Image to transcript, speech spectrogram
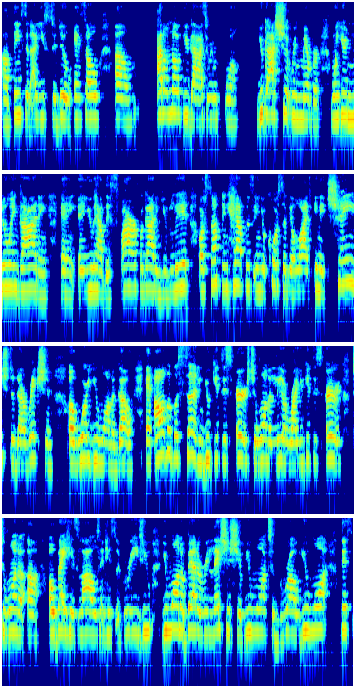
uh, things that i used to do. And so um I don't know if you guys, re- well, you guys should remember when you're new in God and, and, and you have this fire for God and you lit, or something happens in your course of your life and it changed the direction of where you want to go. And all of a sudden, you get this urge to want to live right. You get this urge to want to uh, obey His laws and His degrees. You you want a better relationship. You want to grow. You want this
